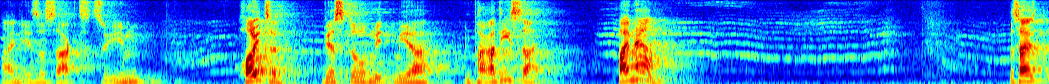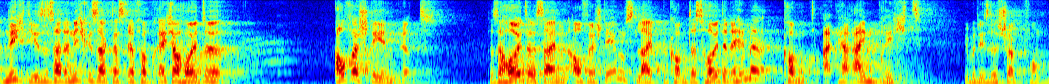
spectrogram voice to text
Nein, Jesus sagt zu ihm, heute wirst du mit mir im Paradies sein, beim Herrn. Das heißt nicht, Jesus hat ja nicht gesagt, dass der Verbrecher heute auferstehen wird, dass er heute seinen Auferstehungsleib bekommt, dass heute der Himmel kommt, hereinbricht über diese Schöpfung,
